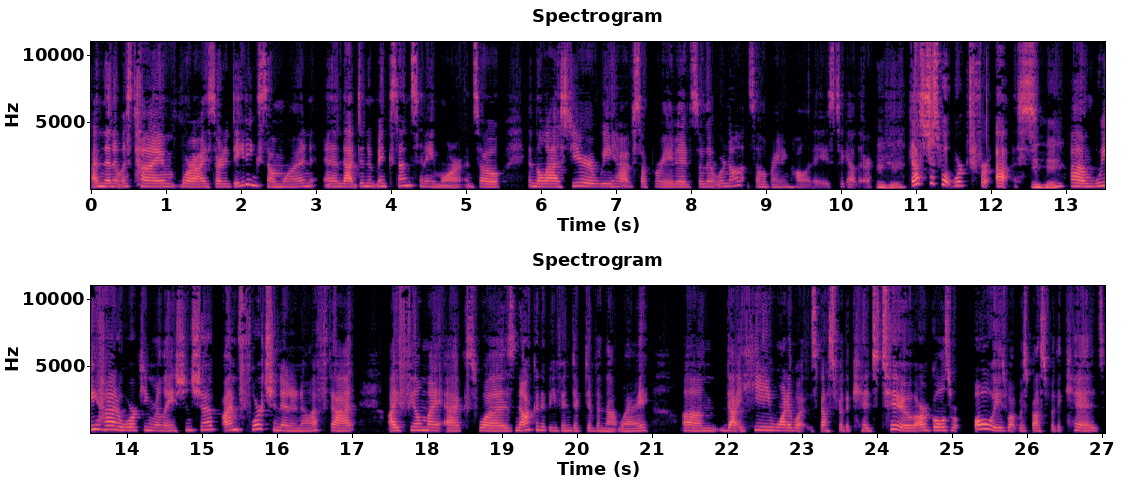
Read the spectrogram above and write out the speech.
And then it was time where I started dating someone and that didn't make sense anymore. And so in the last year, we have separated so that we're not celebrating holidays together. Mm-hmm. That's just what worked for us. Mm-hmm. Um, we had a working relationship. I'm fortunate enough that I feel my ex was not going to be vindictive in that way. Um, that he wanted what's best for the kids too. Our goals were always what was best for the kids.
